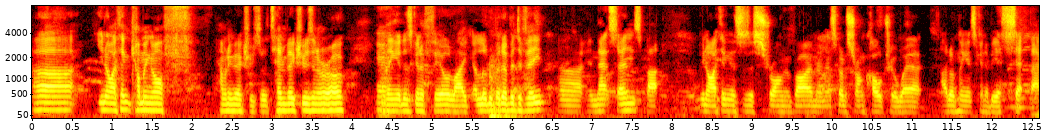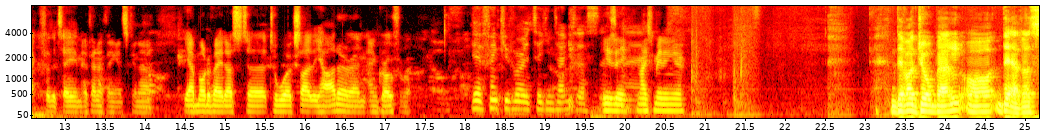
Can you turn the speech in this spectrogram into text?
Uh, you know, I think coming off how many victories? So 10 victories in a row. Yeah. I think it is going to feel like a little bit of a defeat uh, in that sense. But, you know, I think this is a strong environment. It's got a strong culture where I don't think it's going to be a setback for the team. If anything, it's going to yeah, motivate us to, to work slightly harder and, and grow from it. Yeah. Thank you for taking time to us. and, Easy. uh, Nice meeting you. Det var Joe Bell og deres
